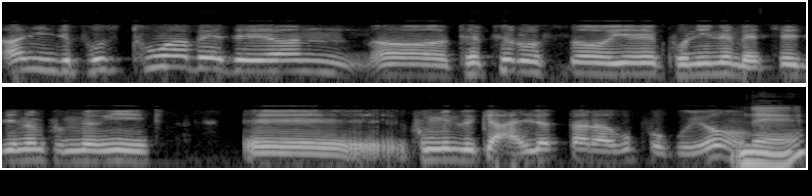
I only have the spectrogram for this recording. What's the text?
아니 이제 보수 통합에 대한 어, 대표로서의 본인의 메시지는 분명히 에, 국민들께 알렸다라고 보고요. 네.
